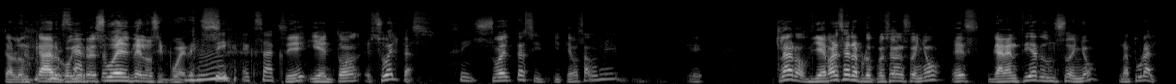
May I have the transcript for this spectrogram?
te lo encargo y resuélvelo si puedes. sí, exacto. ¿Sí? Y entonces sueltas. Sí. sueltas y, y te vas a dormir. Eh, claro, llevarse a la preocupación del sueño es garantía de un sueño natural.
